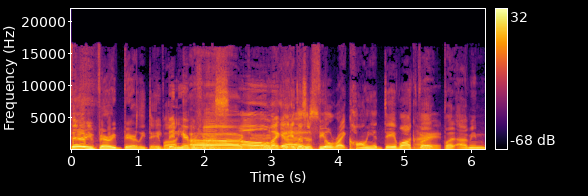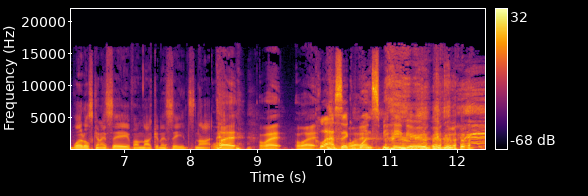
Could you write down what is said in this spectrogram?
Very, very barely Daebak. We've been here before. guess. Ah, okay. Oh my Like, it, god! it doesn't feel right calling it Daebak, but right. but I mean, what else can I say if I'm not gonna say it's not? What? What? What? Classic What? once behavior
